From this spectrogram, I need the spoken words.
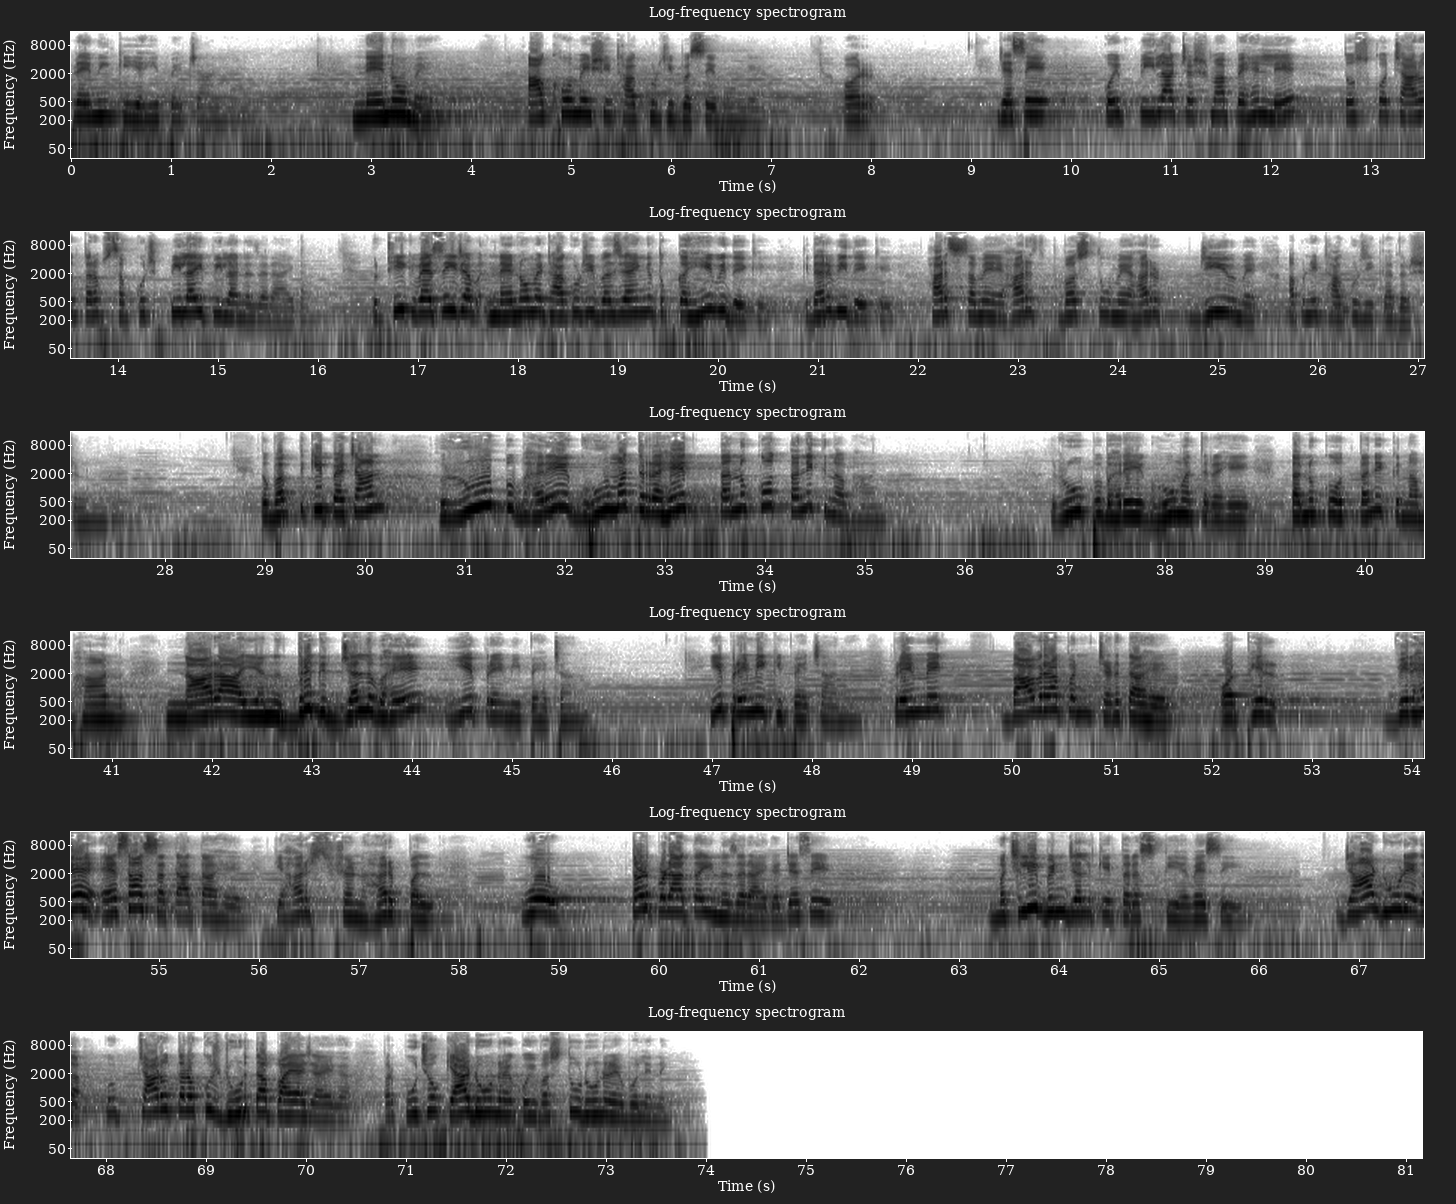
प्रेमी की यही पहचान है। नैनों में, आँखों में श्री ठाकुर जी बसे होंगे। और जैसे कोई पीला चश्मा पहन ले तो उसको चारों तरफ़ सब कुछ पीला ही पीला नज़र आएगा। तो ठीक वैसे ही जब नैनों में ठाकुर जी बस जाएँगे तो कहीं भी देखे, किधर भी देखे, हर समय, हर वस्तु में, हर जीव में अपने ठाकुर जी का दर्शन होगा। तो भक्त की पहचान, रूप भरे घूमत रहे तन को तनिक न भान। रूप भरे घूमत रहे तन को तनिक न भान। नारायण दृग जल भय, ये प्रेमी पहचान। ये प्रेमी की पहचान है। प्रेम में बावरापन चढ़ता है और फिर विरह ऐसा सताता है कि हर क्षण, हर पल वो तड़पड़ाता ही नज़र आएगा। जैसे मछली बिन जल के तरसती है, वैसे ही। जहाँ ढूंढेगा चारों तरफ़ कुछ ढूंढता पाया जाएगा, पर पूछो क्या ढूंढ रहे कोई वस्तु ढूंढ रहे बोले नहीं।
